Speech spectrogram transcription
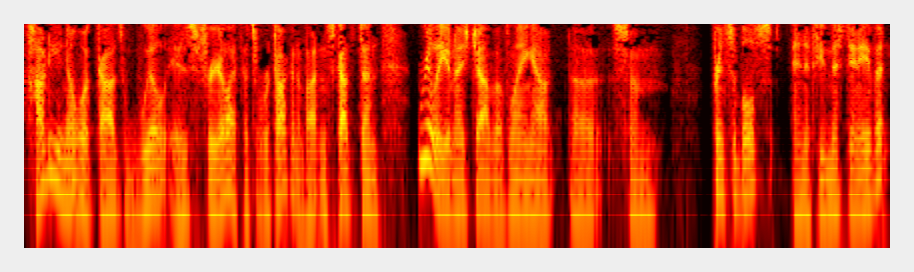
how do you know what God's will is for your life? That's what we're talking about. And Scott's done really a nice job of laying out uh, some principles. And if you missed any of it,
